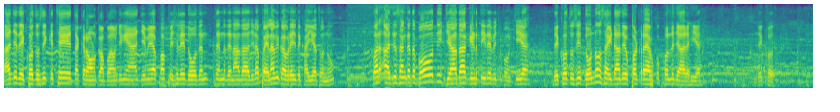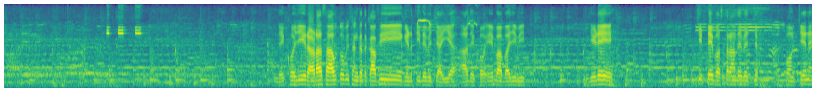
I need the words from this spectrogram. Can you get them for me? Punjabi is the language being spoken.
ਅੱਜ ਦੇਖੋ ਤੁਸੀਂ ਕਿੱਥੇ ਤੱਕ ਰੌਣਕਾਂ ਪਹੁੰਚ ਗਈਆਂ ਜਿਵੇਂ ਆਪਾਂ ਪਿਛਲੇ 2 ਦਿਨ 3 ਦਿਨਾਂ ਦਾ ਜਿਹੜਾ ਪਹਿਲਾਂ ਵੀ ਕਵਰੇਜ ਦਿਖਾਈ ਆ ਤੁਹਾਨੂੰ, ਪਰ ਅੱਜ ਸੰਗਤ ਬਹੁਤ ਹੀ ਜ਼ਿਆਦਾ ਗਿਣਤੀ ਦੇ ਵਿੱਚ ਪਹੁੰਚੀ ਹੈ। ਦੇਖੋ ਤੁਸੀਂ ਦੋਨੋਂ ਸਾਈਡਾਂ ਦੇ ਉੱਪਰ ਟ੍ਰੈਫਿਕ ਫੁੱਲ ਜਾ ਰਹੀ ਹੈ। ਦੇਖੋ। ਦੇਖੋ ਜੀ, ਰਾੜਾ ਸਾਹਿਬ ਤੋਂ ਵੀ ਸੰਗਤ ਕਾਫੀ ਗਿਣਤੀ ਦੇ ਵਿੱਚ ਆਈ ਆ। ਆ ਦੇਖੋ, ਇਹ ਬਾਬਾ ਜੀ ਵੀ, ਜਿਹੜੇ ਚਿੱਟੇ ਵਸਤਰਾਂ ਦੇ ਵਿੱਚ ਪਹੁੰਚੇ ਨੇ।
